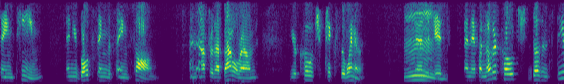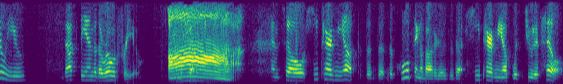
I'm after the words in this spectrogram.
same team, and you both sing the same song. And after that battle round, your coach picks the winner. Mm. And it and if another coach doesn't steal you, that's the end of the road for you. Ah. And so he paired me up. The, the the cool thing about it is, is that he paired me up with Judith Hill.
